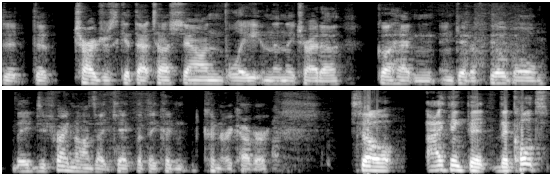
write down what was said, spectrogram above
the the Chargers get that touchdown late, and then they try to go ahead and, and get a field goal. They tried an onside kick, but they couldn't couldn't recover. So I think that the Colts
